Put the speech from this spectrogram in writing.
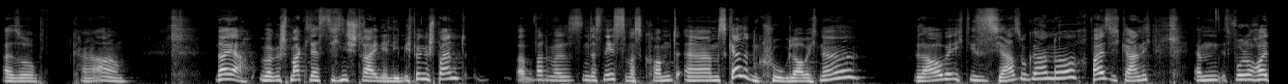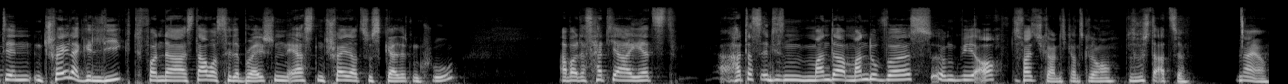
Also, keine Ahnung. Naja, über Geschmack lässt sich nicht streiten, ihr Lieben. Ich bin gespannt, warte mal, was ist denn das nächste, was kommt? Ähm, Skeleton Crew, glaube ich, ne? Glaube ich, dieses Jahr sogar noch. Weiß ich gar nicht. Ähm, es wurde heute ein, ein, Trailer geleakt von der Star Wars Celebration, den ersten Trailer zu Skeleton Crew. Aber das hat ja jetzt, hat das in diesem Manda, Mandoverse irgendwie auch? Das weiß ich gar nicht ganz genau. Das wüsste Atze. Naja.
